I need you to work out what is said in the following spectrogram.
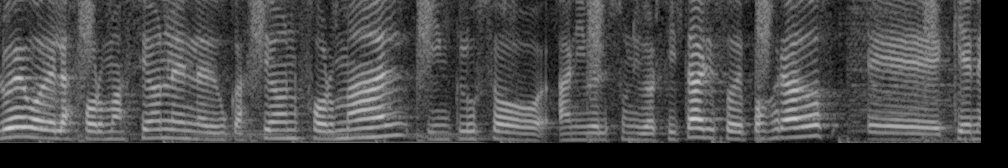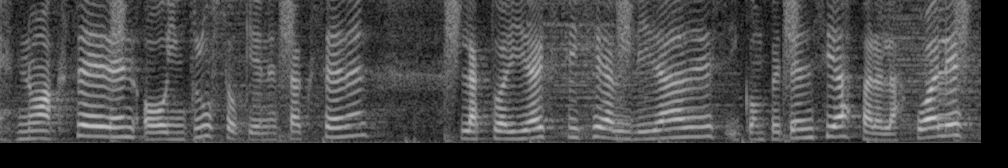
Luego de la formación en la educación formal, incluso a niveles universitarios o de posgrados, eh, quienes no acceden o incluso quienes acceden, la actualidad exige habilidades y competencias para las cuales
